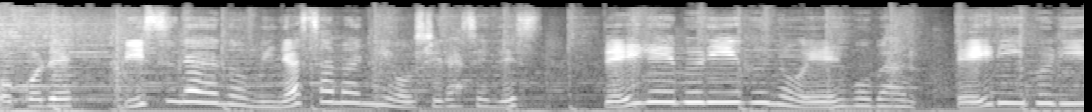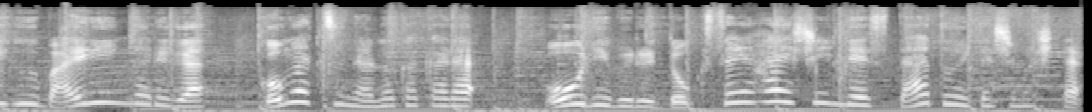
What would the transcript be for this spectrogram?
ここでリスナーの皆様にお知らせですデイリーブリーフの英語版デイリーブリーフバイリンガルが5月7日からオーディブル独占配信でスタートいたしました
